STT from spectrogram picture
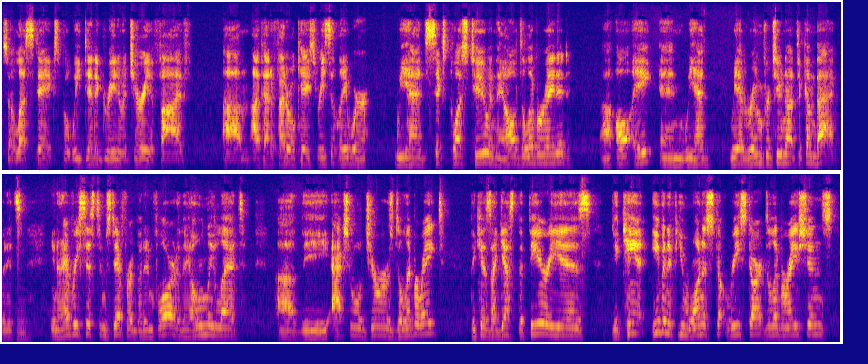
so less stakes. But we did agree to a jury of five. Um, I've had a federal case recently where we had six plus two, and they all deliberated, uh, all eight, and we had we had room for two not to come back. But it's mm you know, every system's different, but in Florida, they only let uh, the actual jurors deliberate because I guess the theory is you can't, even if you want to st- restart deliberations,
